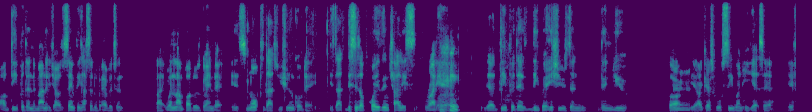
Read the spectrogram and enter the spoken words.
are deeper than the manager. The same thing I said with Everton. Like when Lampard was going there, it's not that you shouldn't go there. It's that this is a poison chalice right here. yeah, deeper. There's deeper issues than than you. But Mm. yeah, I guess we'll see when he gets here. If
